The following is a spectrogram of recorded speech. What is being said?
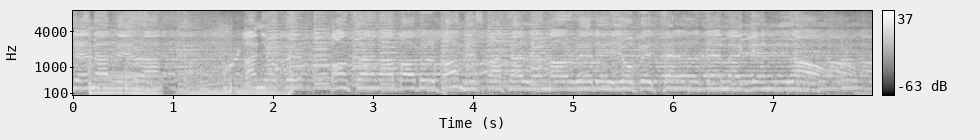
Them a fi rock, and you fi bounce on a bubble pon this battle, them already, you fi tell them again, law.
